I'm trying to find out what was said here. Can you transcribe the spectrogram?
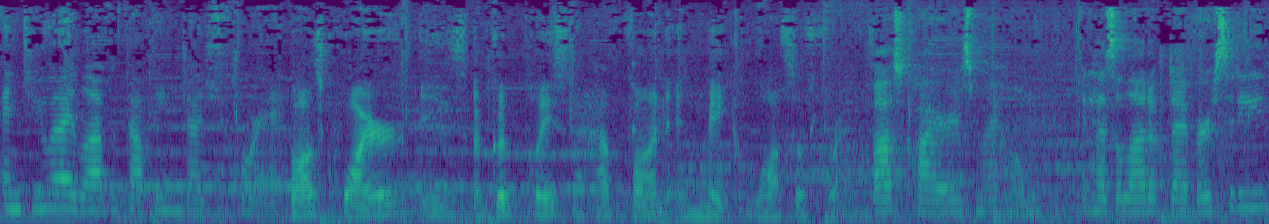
and do what I love without being judged for it. Boz Choir is a good place to have fun and make lots of friends. Boss Choir is my home. It has a lot of diversity,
